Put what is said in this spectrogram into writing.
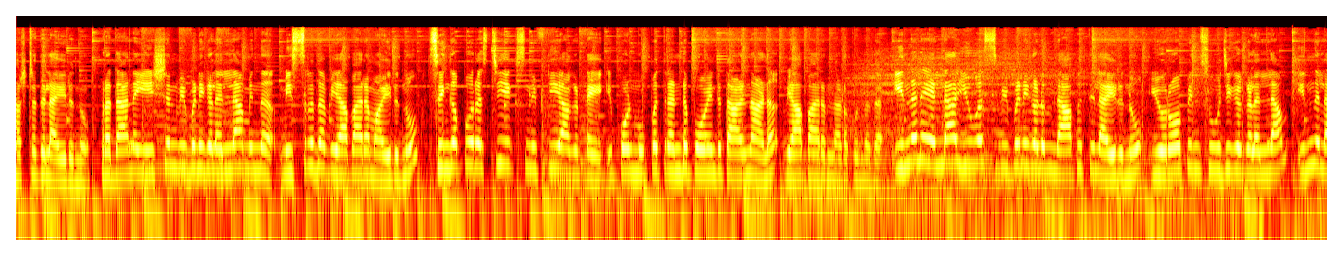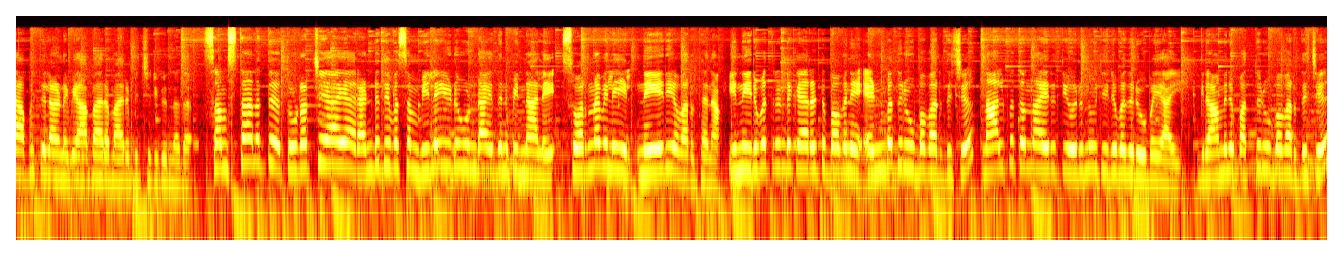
നഷ്ടത്തിലായിരുന്നു. പ്രധാന ഏഷ്യൻ വിപണികളെല്ലാം ഇന്ന് മിശ്രിത വ്യാപാരമായിരുന്നു. Singapore S T X Nifty ആകട്ടെ ഇപ്പോൾ മുപ്പത്തിരണ്ട് പോയിന്റ് താഴ്ന്നാണ് വ്യാപാരം നടക്കുന്നത്. ഇന്നലെ എല്ലാ യു എസ് വിപണികളും ലാഭത്തിലായിരുന്നു. യൂറോപ്യൻ സൂചികകളെല്ലാം ഇന്ന് ലാഭത്തിലാണ് വ്യാപാരം ആരംഭിച്ചിരിക്കുന്നത്. സംസ്ഥാനത്ത് തുടർച്ചയായ രണ്ട് ദിവസം വിലയിടിവുണ്ടായതിനു പിന്നാലെ സ്വർണവിലയിൽ നേരിയ വർധന. ഇന്ന് ഇരുപത്തിരണ്ട് ക്യാരറ്റ് പവന് എൺപത് രൂപ വർദ്ധിച്ച് നാൽപ്പത്തൊന്നായിരത്തി ഒരുന്നൂറ്റി ഇരുപത് രൂപയായി. ഗ്രാമിന് പത്ത് രൂപ വർദ്ധിച്ച്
